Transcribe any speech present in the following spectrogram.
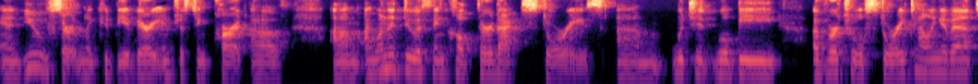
and you certainly could be a very interesting part of. Um, I want to do a thing called Third Act Stories, um, which it will be a virtual storytelling event.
